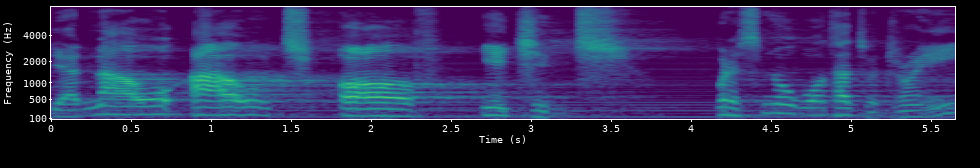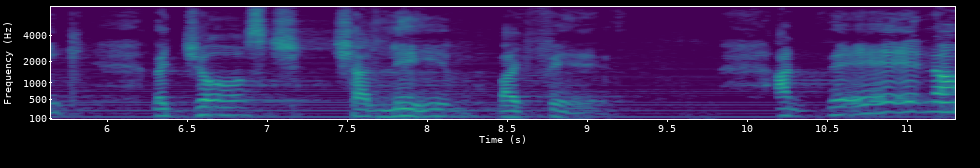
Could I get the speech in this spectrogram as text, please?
They are now out of Egypt. There is no water to drink. The just shall live by faith. And then uh,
